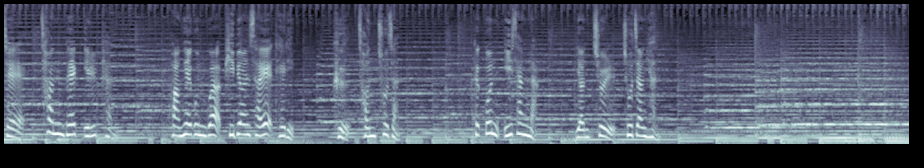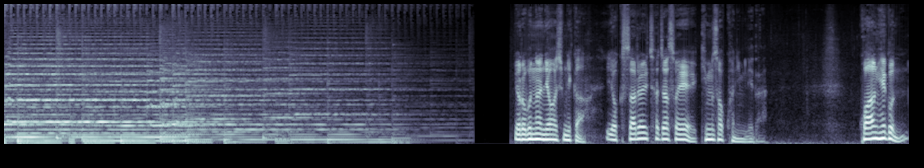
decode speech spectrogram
제 1101편 광해군과 비변사의 대립 그 전초전. 극본 이상락 연출 조정현 여러분 안녕하십니까? 역사를 찾아서의 김석환입니다. 광해군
